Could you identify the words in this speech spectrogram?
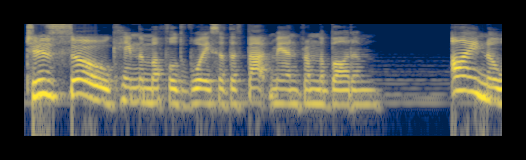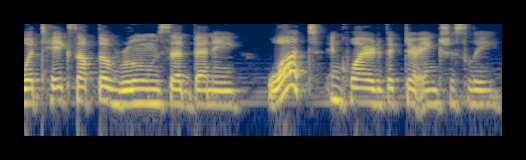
Tis so, came the muffled voice of the fat man from the bottom. I know what takes up the room, said Benny. What? inquired Victor anxiously.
